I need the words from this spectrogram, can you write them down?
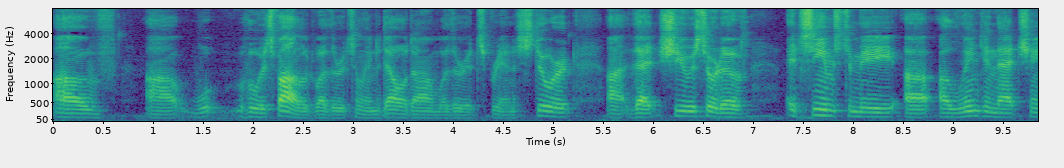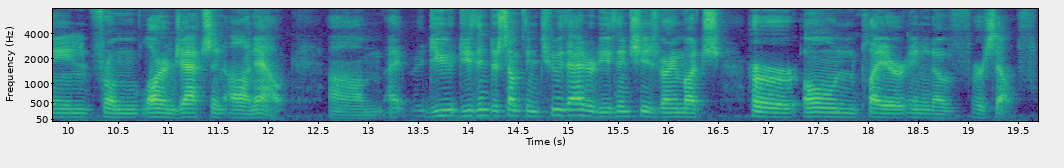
of uh, who has followed, whether it's Elena Delle Donne, whether it's Breanna Stewart, uh, that she was sort of, it seems to me, uh, a link in that chain from Lauren Jackson on out. Um, I, do you do you think there's something to that, or do you think she's very much her own player in and of herself?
